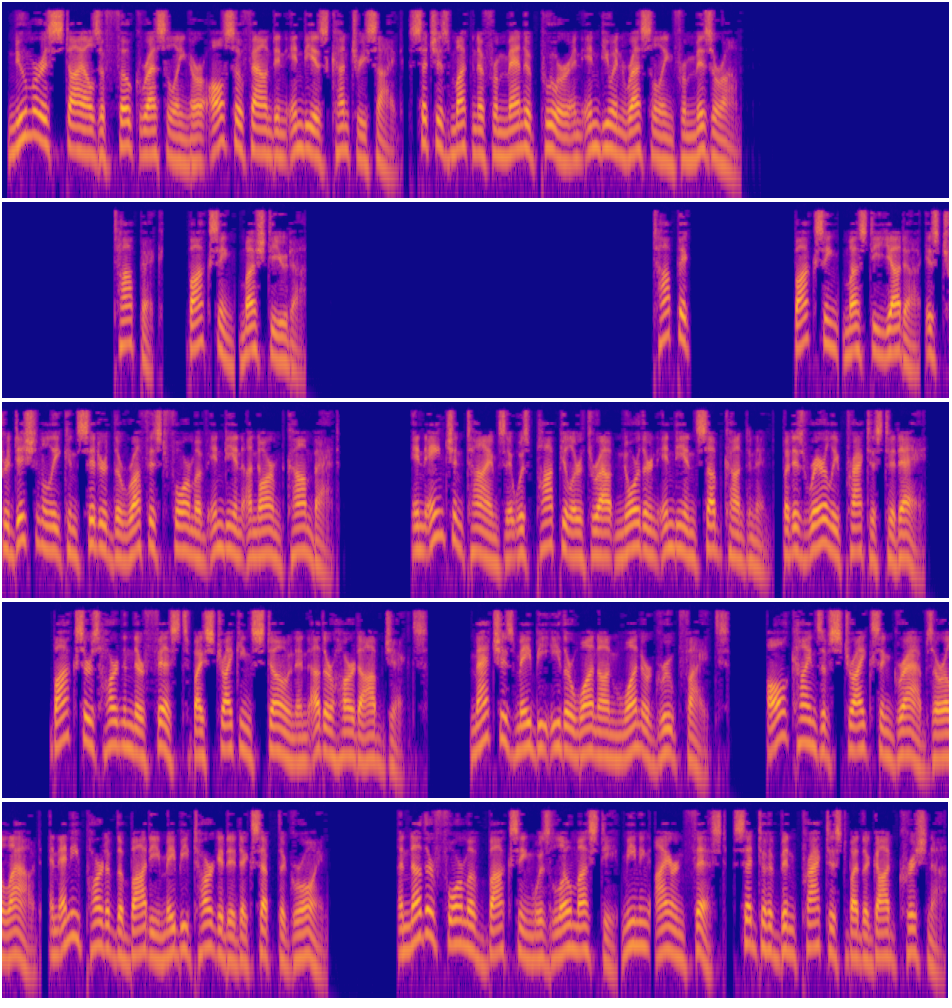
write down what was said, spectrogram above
Numerous styles of folk wrestling are also found in India's countryside, such as Mukna from Manipur and Inbhuan wrestling from Mizoram. Boxing Boxing is traditionally considered the roughest form of Indian unarmed combat. In ancient times it was popular throughout northern Indian subcontinent, but is rarely practiced today. Boxers harden their fists by striking stone and other hard objects. Matches may be either one-on-one -on -one or group fights. All kinds of strikes and grabs are allowed, and any part of the body may be targeted except the groin. Another form of boxing was lo musti meaning iron fist, said to have been practiced by the god Krishna.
